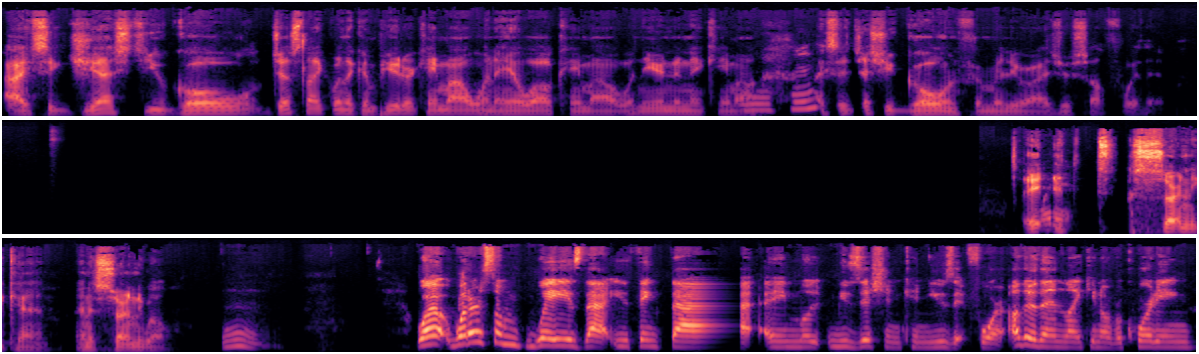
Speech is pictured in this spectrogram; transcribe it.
I suggest you go just like when the computer came out, when AOL came out, when the internet came out. Mhm. I suggest you go and familiarize yourself with it. It, it certainly can, and it certainly will. Mm. What What are some ways that you think that a mu- musician can use it for, other than like you know recording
